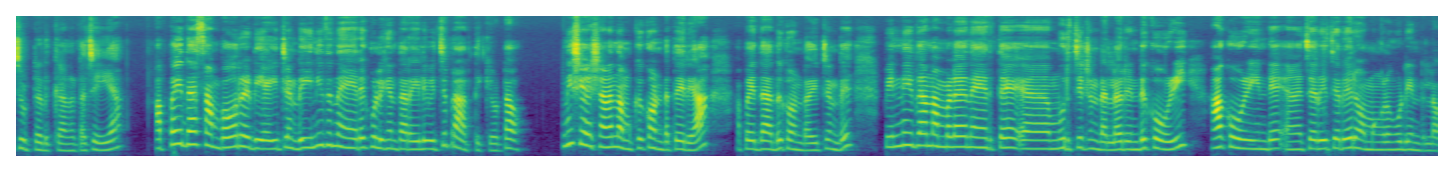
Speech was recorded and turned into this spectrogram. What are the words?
ചുട്ടെടുക്കുകയാണ് കേട്ടോ ചെയ്യുക. അപ്പോൾ ഇതാ സംഭവം റെഡി ആയിട്ടുണ്ട്. ഇനി ഇത് നേരെ കുളികൻ തറയിൽ വെച്ച് പ്രാർത്ഥിക്കും കേട്ടോ ഇനി ശേഷമാണ് നമുക്ക് കൊണ്ടുതരിക അപ്പോൾ ഇതാ അത് കൊണ്ടുപോയിട്ടുണ്ട്. പിന്നെ ഇതാ നമ്മൾ നേരത്തെ മുറിച്ചിട്ടുണ്ടല്ലോ രണ്ട് കോഴി. ആ കോഴീന്റെ ചെറിയ ചെറിയ രോമങ്ങളും കൂടി ഉണ്ടല്ലോ.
